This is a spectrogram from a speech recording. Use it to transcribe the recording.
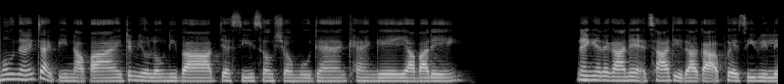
မုန်တိုင်းတိုက်ပြီးနောက်ပိုင်းတမျိုးလုံးနီးပါးပျက်စီးဆုံးရှုံးမှုဒဏ်ခံခဲ့ရပါတယ်။ နိုင်ငံတကာနဲ့ အခြားဒေသက အဖွဲ့အစည်းတွေလ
